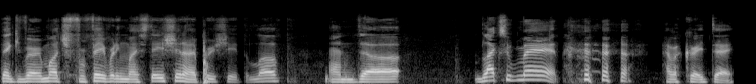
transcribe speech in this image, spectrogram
thank you very much for favoring my station. I appreciate the love and uh, Black Superman. Have a great day.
